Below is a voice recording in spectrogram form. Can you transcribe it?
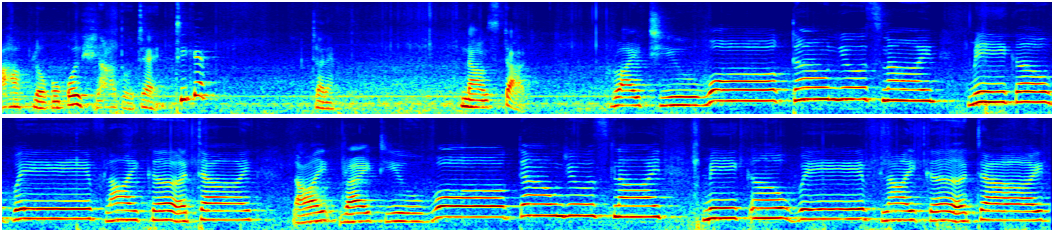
आप लोगों को याद हो जाए, ठीक है? चलें now start right you walk down your slide make a wave like a tide Like, right you walk down your slide, make a wave like a tide.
